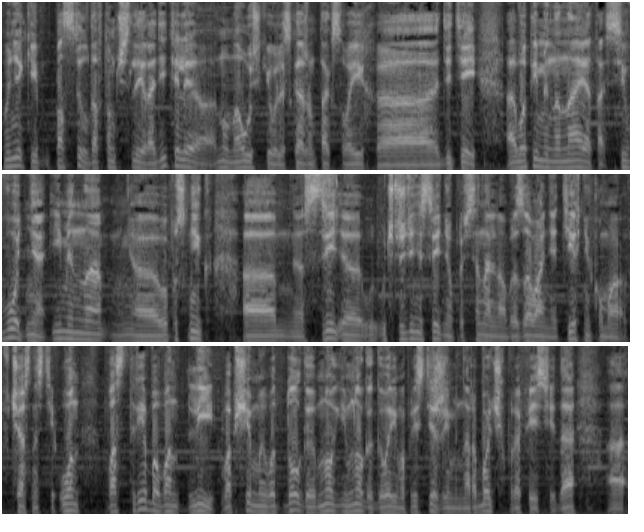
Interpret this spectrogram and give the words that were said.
ну, некий посыл, да, в том числе и родители, э, ну, наускивали, скажем так, своих э, детей. Э, вот именно на это сегодня именно э, выпускник э. Э, учреждения среднего профессионального образования, техникума, в частности, он востребован ли? Вообще мы вот долго много, и много говорим о престиже именно рабочих профессий, да? А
